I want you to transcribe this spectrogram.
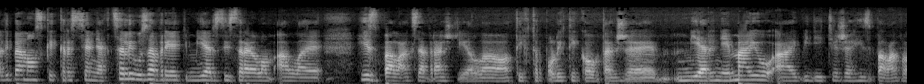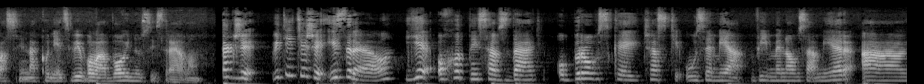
libanonské kresťania chceli uzavrieť mier s Izraelom, ale Hezbalah zavraždil eh, týchto politikov, takže mier nemajú a aj vidíte, že Hezbalah vlastne nakoniec vyvolá vojnu s Izraelom. Takže vidíte, že Izrael je ochotný sa vzdať obrovskej časti územia výmenou za mier a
